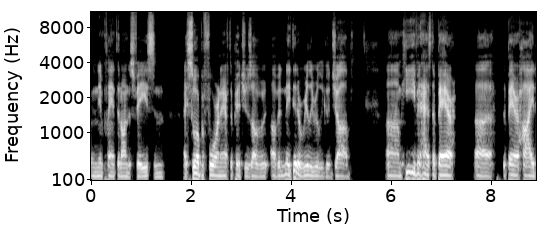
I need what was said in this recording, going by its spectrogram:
and implant it on his face. And I saw before and after pictures of it, of it, and they did a really really good job. Um, he even has the bear uh, the bear hide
